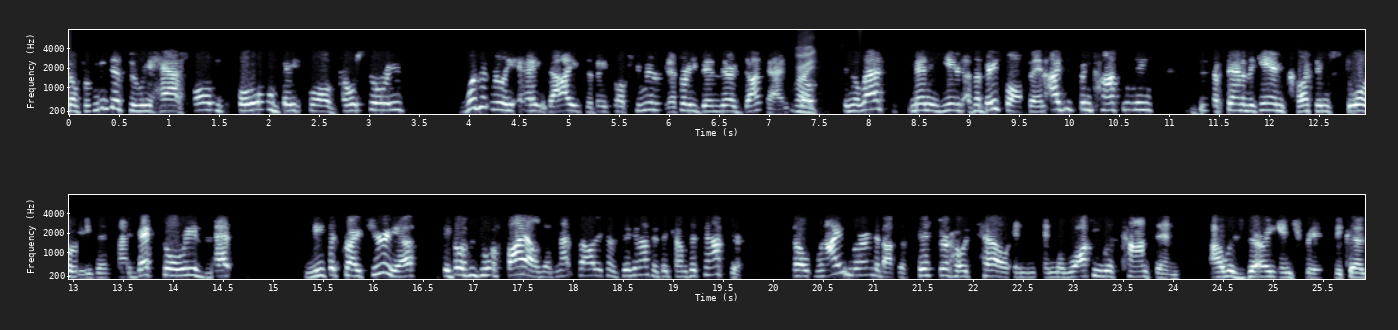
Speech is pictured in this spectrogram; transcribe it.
So for me just to rehash all these old baseball ghost stories wasn't really adding value to the baseball community. That's already been there, done that. Right. So in the last many years as a baseball fan, I've just been constantly a fan of the game, collecting stories. And my next stories that meet the criteria, it goes into a file. And that file becomes big enough, it becomes a chapter. So when I learned about the Pfister Hotel in, in Milwaukee, Wisconsin, I was very intrigued because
